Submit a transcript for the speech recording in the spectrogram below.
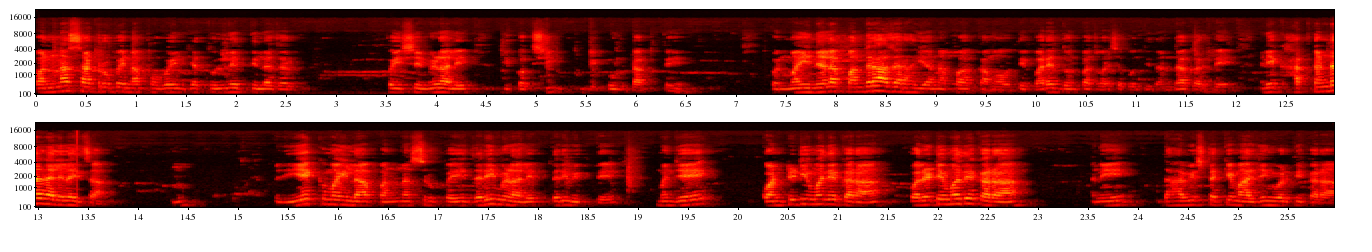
पन्नास साठ रुपये नफा होईल या तुलनेत तिला जर पैसे मिळाले ती पक्षी विकून टाकते. पण महिन्याला पंधरा हजार हा या नफा कमावते बऱ्याच दोन पाच वर्षापूर्वी ती धंदा करते आणि एक हातखंडा झालेला हिचा. म्हणजे एक महिला पन्नास रुपये जरी मिळाले तरी विकते. म्हणजे क्वांटिटीमध्ये करा क्वालिटीमध्ये करा आणि दहा वीस टक्के मार्जिंगवरती करा.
